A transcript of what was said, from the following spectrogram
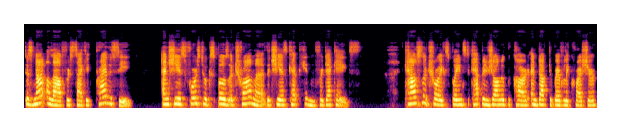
does not allow for psychic privacy, and she is forced to expose a trauma that she has kept hidden for decades. Counselor Troi explains to Captain Jean Luc Picard and Dr. Beverly Crusher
